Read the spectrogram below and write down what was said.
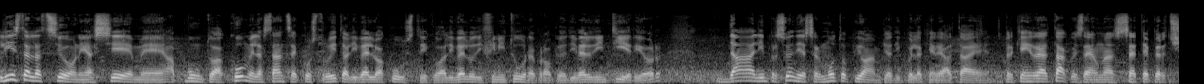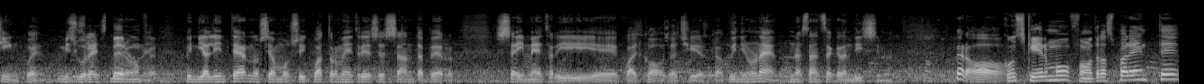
L'installazione assieme appunto a come la stanza è costruita a livello acustico, a livello di finiture proprio, a livello di interior, dà l'impressione di essere molto più ampia di quella che in realtà è, perché in realtà questa è una 7x5 misura esterne, quindi all'interno siamo sui 4,60 m per 6 metri e qualcosa circa, quindi non è una stanza grandissima. Però... Con schermo fonotrasparente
